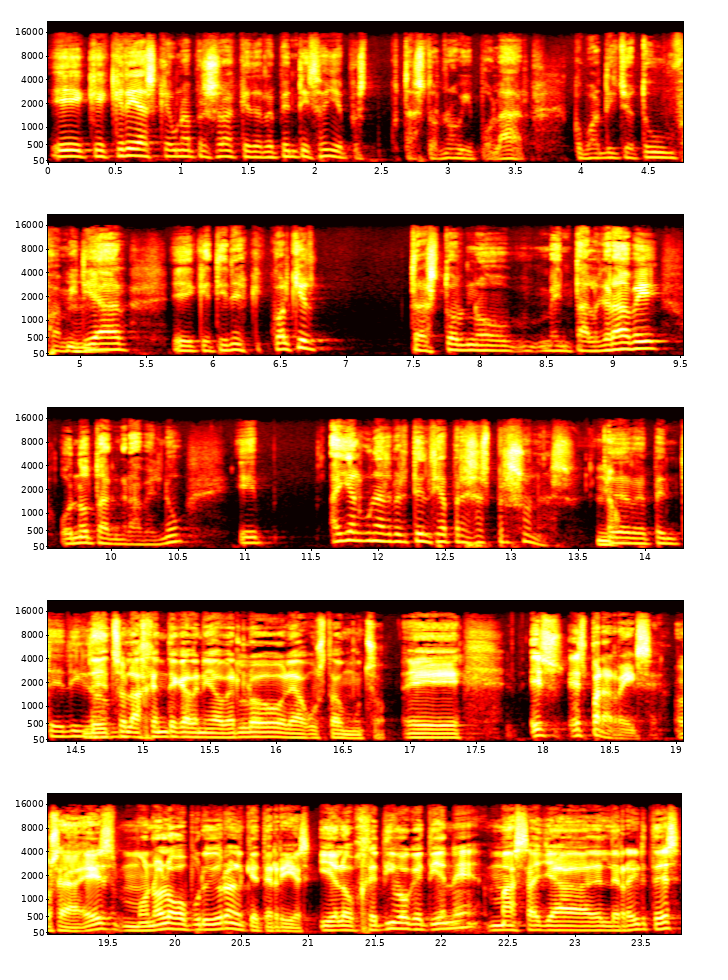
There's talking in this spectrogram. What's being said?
eh, que creas que una persona que de repente dice, oye, pues trastorno bipolar, como has dicho tú, un familiar, mm. eh, que tiene cualquier trastorno mental grave o no tan grave, ¿no? Eh, ¿Hay alguna advertencia para esas personas? No. Que de repente digan... De hecho, la gente que ha venido a verlo le ha gustado mucho. Eh, es, es, para reírse. O sea, es monólogo puro y duro en el que te ríes. Y el objetivo que tiene, más allá del de reírte, es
